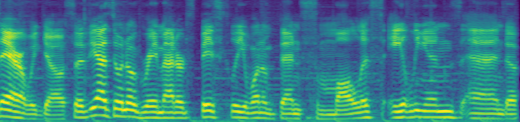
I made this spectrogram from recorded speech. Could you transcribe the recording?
there we go. So if you guys don't know gray matter, it's basically one of Ben's smallest aliens, and uh,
